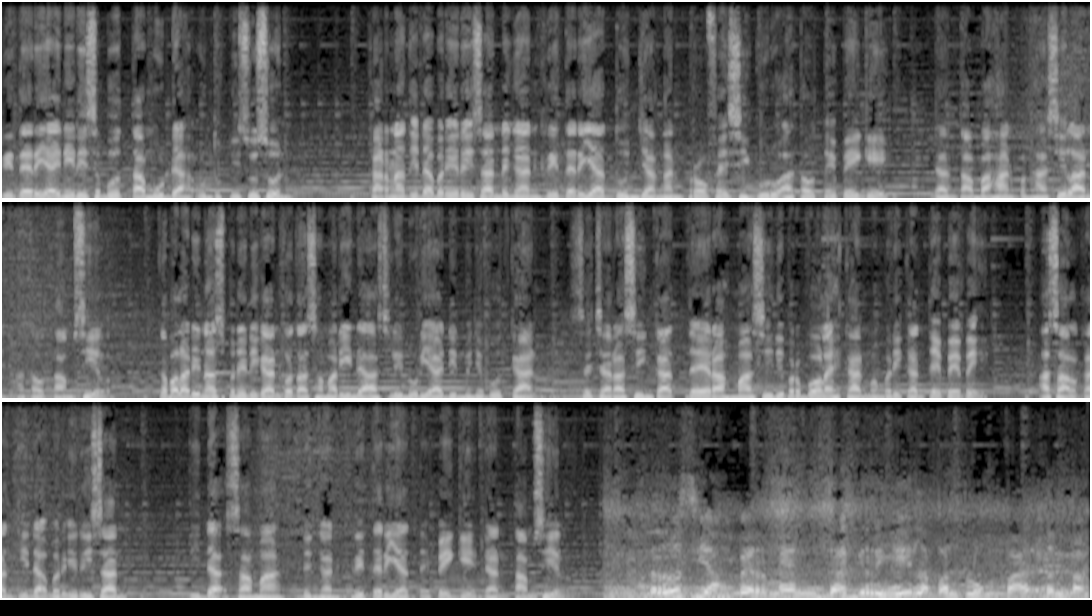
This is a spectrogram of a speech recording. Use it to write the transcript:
Kriteria ini disebut tak mudah untuk disusun, karena tidak beririsan dengan kriteria tunjangan profesi guru atau TPG dan tambahan penghasilan atau tamsil. Kepala Dinas Pendidikan Kota Samarinda Asli Nuryadin menyebutkan, secara singkat daerah masih diperbolehkan memberikan TPP, asalkan tidak beririsan, tidak sama dengan kriteria TPG dan tamsil. Terus yang Permen Dagri 84 tentang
